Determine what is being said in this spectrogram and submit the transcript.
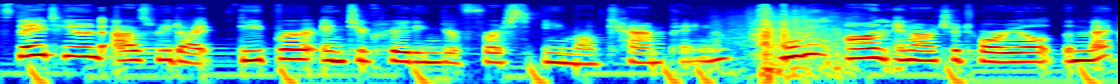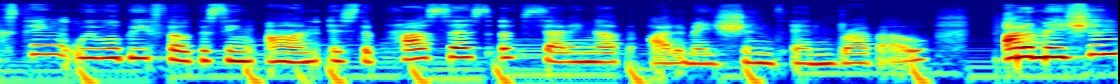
Stay tuned as we dive deeper into creating your first email campaign. Moving on in our tutorial, the next thing we will be focusing on is the process of setting up automations in Brevo. Automations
